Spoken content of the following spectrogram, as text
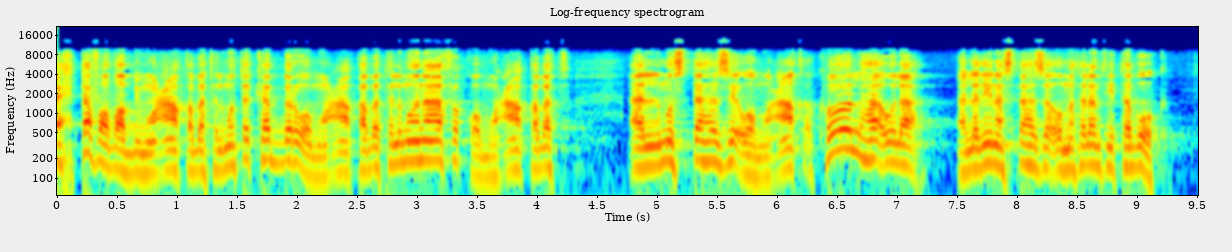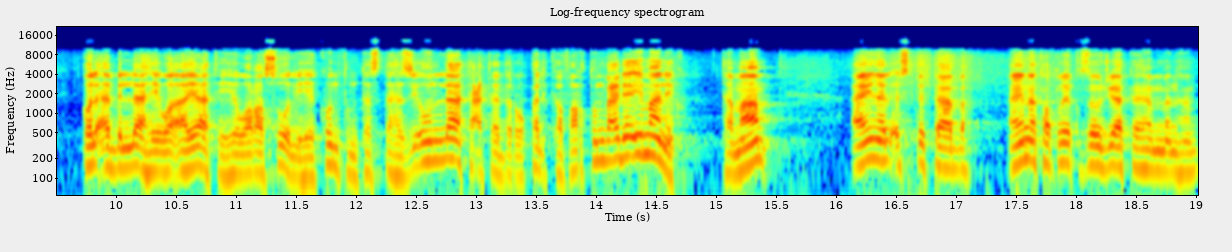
احتفظ بمعاقبة المتكبر ومعاقبة المنافق ومعاقبة المستهزئ ومعاق كل هؤلاء الذين استهزأوا مثلا في تبوك قل أب الله وآياته ورسوله كنتم تستهزئون لا تعتذروا قد كفرتم بعد إيمانكم. تمام؟ أين الاستتابة؟ أين تطليق زوجاتهم منهم؟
